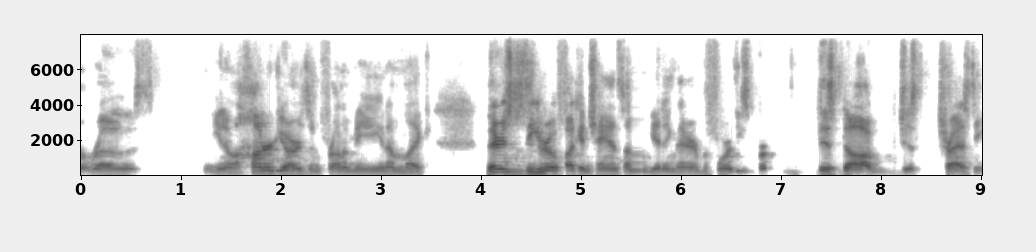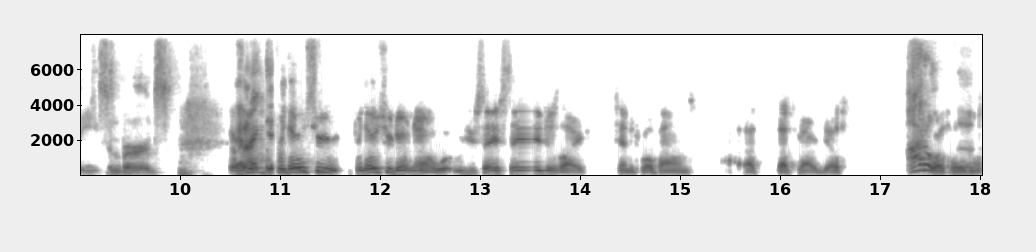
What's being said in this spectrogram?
rows, you know, hundred yards in front of me, and I'm like, there's zero fucking chance I'm getting there before these this dog just tries to eat some birds. And for, I get, for those who for those who don't know, what would you say sage is like ten to twelve pounds? That's that's what I would guess. I don't know.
